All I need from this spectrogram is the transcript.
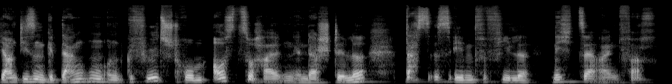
Ja, und diesen Gedanken- und Gefühlsstrom auszuhalten in der Stille, das ist eben für viele nicht sehr einfach.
